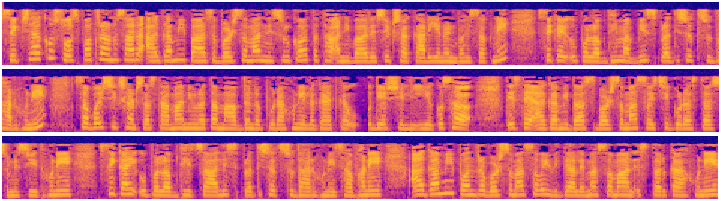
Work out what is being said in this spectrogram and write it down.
शिक्षाको सोचपत्र अनुसार आगामी पाँच वर्षमा निशुल्क तथा अनिवार्य शिक्षा कार्यान्वयन भइसक्ने सिकै उपलब्धिमा बीस प्रतिशत सुधार हुने सबै शिक्षण संस्थामा न्यूनतम मापदण्ड पूरा हुने लगायतका उद्देश्य लिइएको छ। त्यस्तै आगामी दश वर्षमा शैक्षिक गुणस्तर सुनिश्चित हुने सिकाई उपलब्धि चालिस प्रतिशत सुधार हुनेछ भने आगामी पन्ध्र वर्षमा सबै विद्यालयमा समान स्तरका हुने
